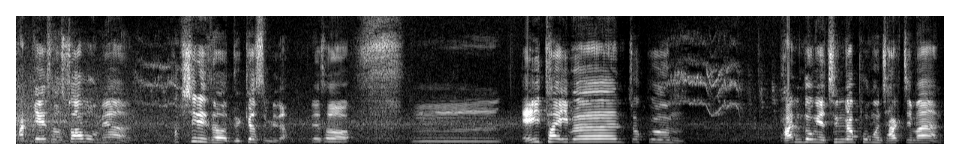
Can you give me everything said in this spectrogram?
밖에서 쏴보면 확실히 더 느꼈습니다. 그래서 음, A 타입은 조금 반동의 증가폭은 작지만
